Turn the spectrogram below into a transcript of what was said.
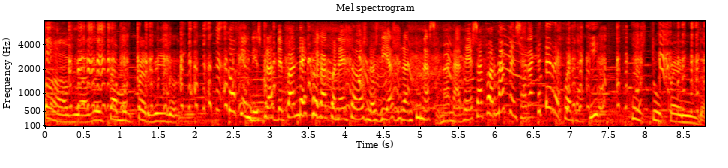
Hablas, estamos perdidos. Coge un disfraz de panda y juega con él todos los días durante una semana. De esa forma pensará que te recuerda a ti. Estupendo.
